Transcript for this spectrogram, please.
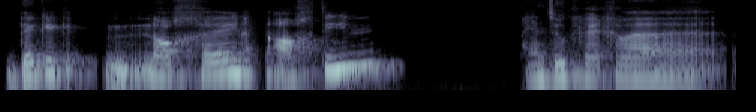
denk ik nog geen 18. En toen kregen we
